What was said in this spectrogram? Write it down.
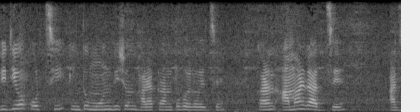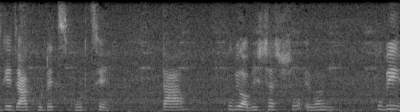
ভিডিও করছি, কিন্তু মন ভীষণ ভারাক্রান্ত হয়ে রয়েছে। কারণ আমার রাজ্যে আজকে যা ঘটে ঘটছে তা খুবই অবিশ্বাস্য এবং খুবই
